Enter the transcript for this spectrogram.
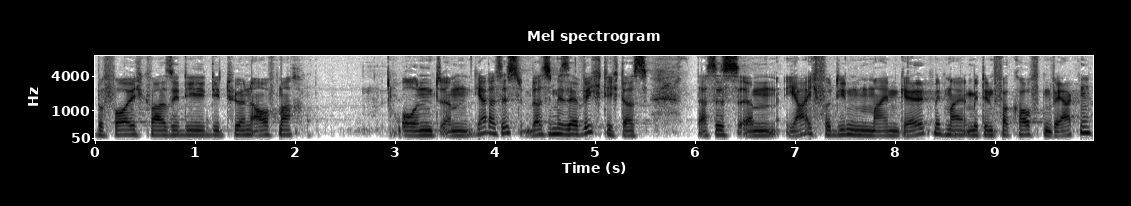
bevor ich quasi die, die Türen aufmache. Und ähm, ja, das ist, das ist mir sehr wichtig, dass, dass es, ähm, ja, ich verdiene mein Geld mit, mein, mit den verkauften Werken,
